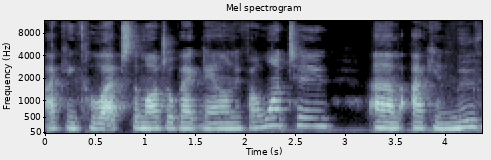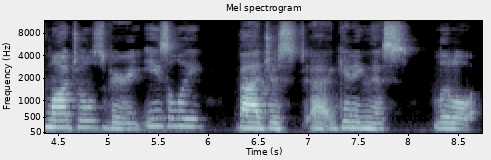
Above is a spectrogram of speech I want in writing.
I can collapse the module back down if I want to. Um, I can move modules very easily by just uh, getting this little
